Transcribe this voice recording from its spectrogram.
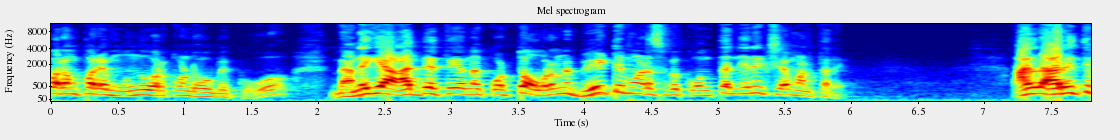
ಪರಂಪರೆ ಮುಂದುವರ್ಕೊಂಡು ಹೋಗಬೇಕು. ನನಗೆ ಆದ್ಯತೆಯನ್ನು ಕೊಟ್ಟು ಅವರನ್ನು ಭೇಟಿ ಮಾಡಿಸ್ಬೇಕು ಅಂತ ನಿರೀಕ್ಷೆ ಮಾಡ್ತಾರೆ. ಆದರೆ ಆ ರೀತಿ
